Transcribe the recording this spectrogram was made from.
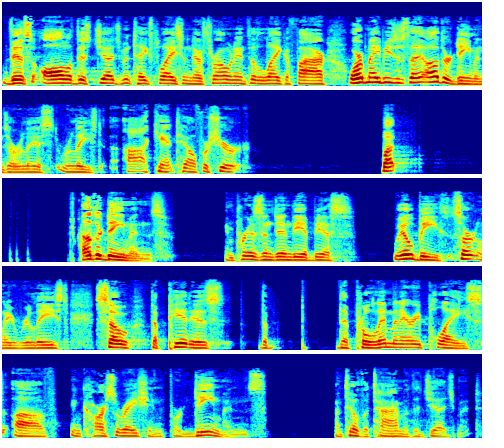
this, all of this judgment takes place and they're thrown into the lake of fire, or it may be just that other demons are released. released. I can't tell for sure. But other demons imprisoned in the abyss will be certainly released. So the pit is the preliminary place of incarceration for demons until the time of the judgment.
